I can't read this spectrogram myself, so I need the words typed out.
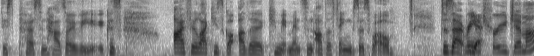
this person has over you because I feel like he's got other commitments and other things as well. Does that ring Yeah. true, Gemma?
